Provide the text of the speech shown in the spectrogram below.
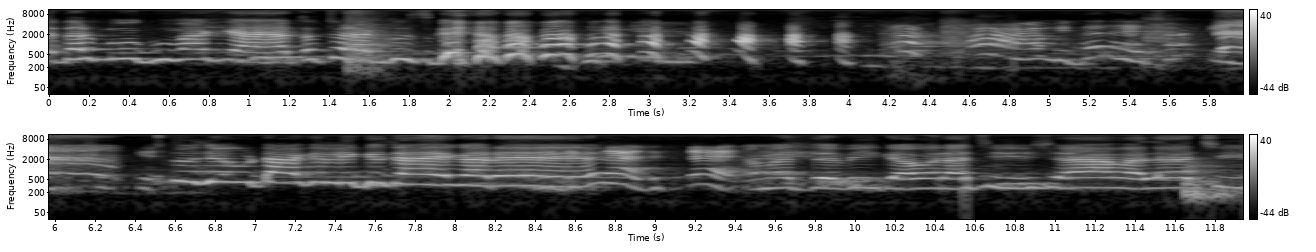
इधर मुँह घुमा के आया तो थोड़ा घुस गया। इधर है चुके, चुके। तुझे उठा के लेके जाएगा रे। अमर देवी का और अच्छी ईशा वाला अच्छी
